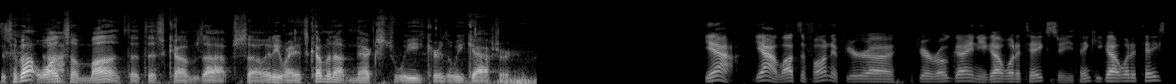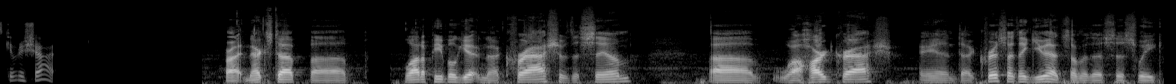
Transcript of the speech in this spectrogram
It's about once a month that this comes up. So anyway, it's coming up next week or the week after. yeah, yeah, lots of fun. If you're uh, if you're a road guy and you got what it takes, or you think you got what it takes, give it a shot. All right, next up, uh, a lot of people getting a crash of the sim, uh, well, a hard crash. And uh, Chris, I think you had some of this this week.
